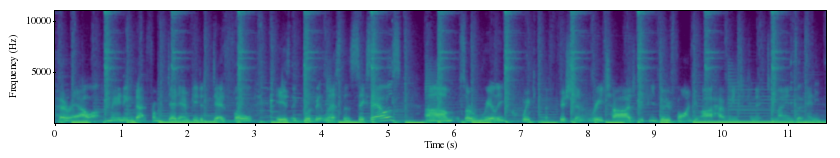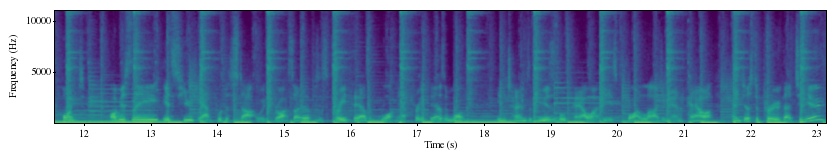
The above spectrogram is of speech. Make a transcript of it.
per hour, meaning that from dead empty to dead full is a good bit less than six hours. Um, so really quick, efficient recharge if you do find you are having to connect to mains at any point. Obviously, it's huge output to start with, right? So it's 3000 watt. Now, 3000 watts in terms of usable power is quite a large amount of power. And just to prove that to you,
